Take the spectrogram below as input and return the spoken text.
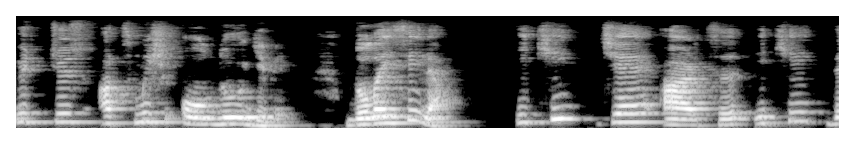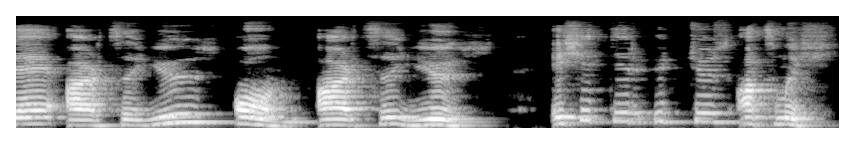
360 olduğu gibi. Dolayısıyla 2C artı 2D artı 110 artı 100 eşittir 360.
